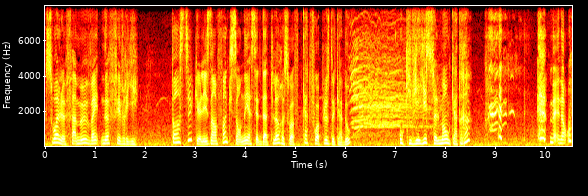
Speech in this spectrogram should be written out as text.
soit le fameux 29 février. Penses-tu que les enfants qui sont nés à cette date-là reçoivent quatre fois plus de cadeaux? Ou qui vieillissent seulement aux quatre ans? Mais non!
